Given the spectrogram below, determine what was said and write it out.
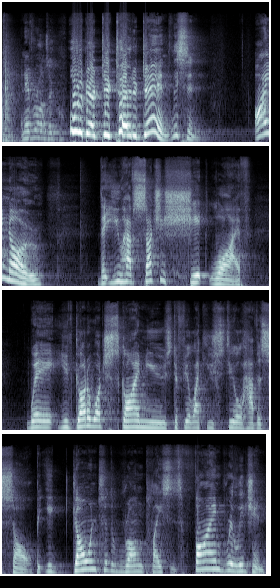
And everyone's like, what about Dictator Dan? Listen, I know that you have such a shit life where you've got to watch Sky News to feel like you still have a soul, but you go into the wrong places. Find religion.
